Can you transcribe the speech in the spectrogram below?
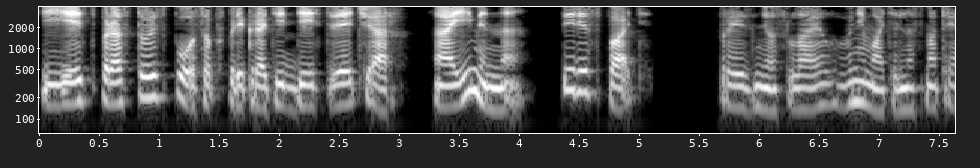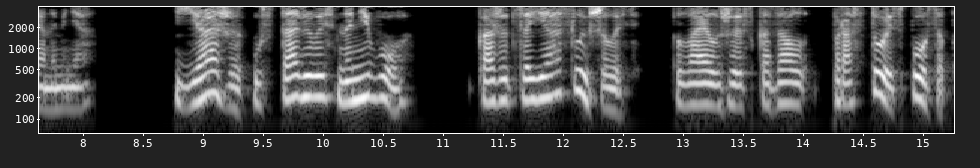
Есть простой способ прекратить действие чар, а именно переспать, произнес Лайл, внимательно смотря на меня. Я же уставилась на него. Кажется, я ослышалась. Лайл же сказал простой способ.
